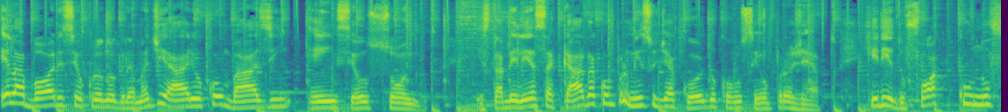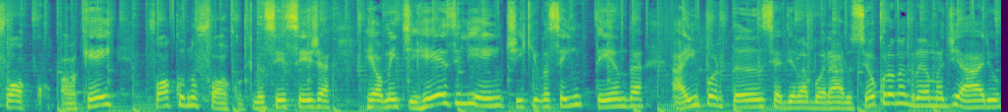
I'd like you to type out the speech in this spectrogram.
Elabore seu cronograma diário com base em seu sonho. Estabeleça cada compromisso de acordo com o seu projeto. Querido, foco no foco, ok? Foco no foco, que você seja realmente resiliente e que você entenda a importância de elaborar o seu cronograma diário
